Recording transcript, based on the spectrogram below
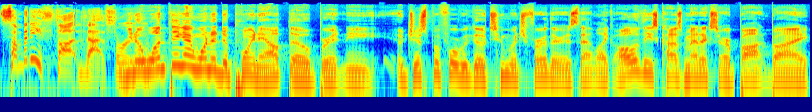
Somebody thought that through. You know, one thing I wanted to point out though, Brittany, just before we go too much further, is that like all of these cosmetics are bought by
